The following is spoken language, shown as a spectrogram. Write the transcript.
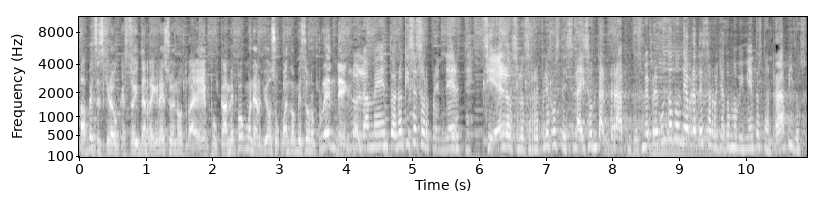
A veces creo que estoy de regreso en otra época. Me pongo nervioso cuando me sorprenden. Lo lamento, no quise sorprenderte. Cielos, los reflejos de Sly son tan rápidos. Me pregunto dónde habrá desarrollado movimientos tan rápidos.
